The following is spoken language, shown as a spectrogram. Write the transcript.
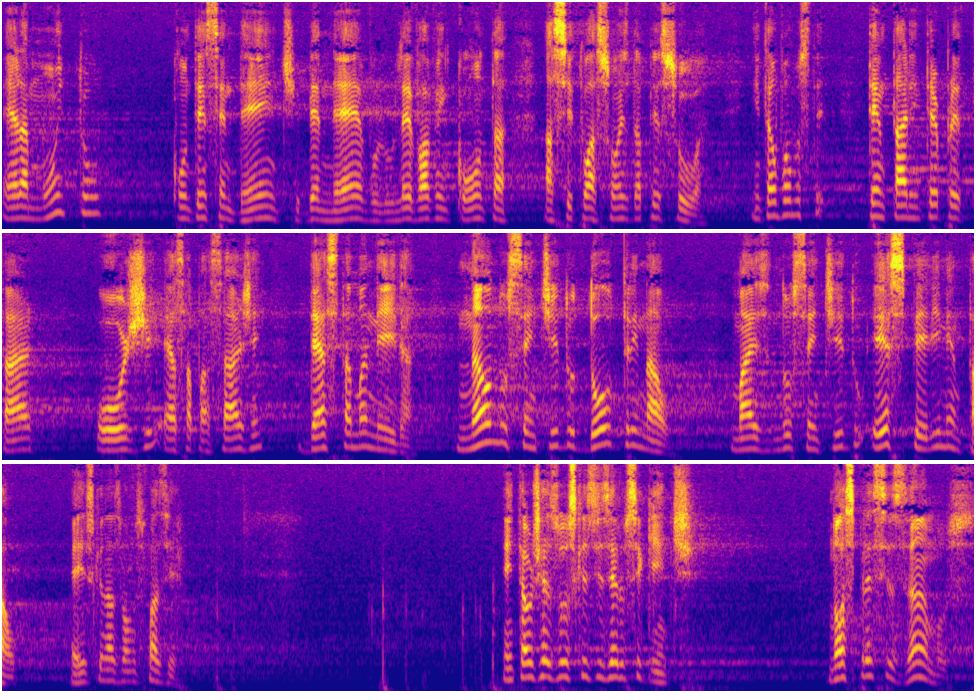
era muito condescendente, benévolo, levava em conta as situações da pessoa. Então vamos tentar interpretar hoje essa passagem desta maneira, não no sentido doutrinal, mas no sentido experimental. É isso que nós vamos fazer. Então Jesus quis dizer o seguinte: nós precisamos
